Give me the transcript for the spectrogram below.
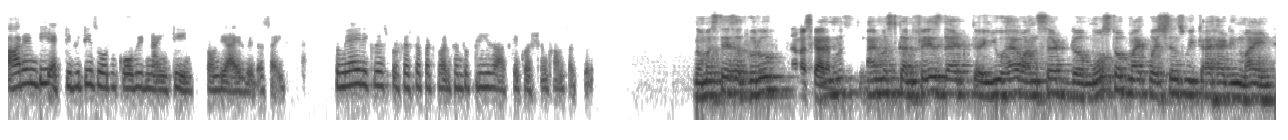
R&D activities on COVID-19 from the Ayurveda side. So may I request Professor Patwardhan to please ask a question from Sadhguru. Namaste, Sadhguru. I must, I must confess that uh, you have answered uh, most of my questions which I had in mind.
